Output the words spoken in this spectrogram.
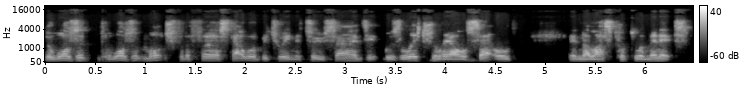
There wasn't there wasn't much for the first hour between the two sides. It was literally all settled in the last couple of minutes.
